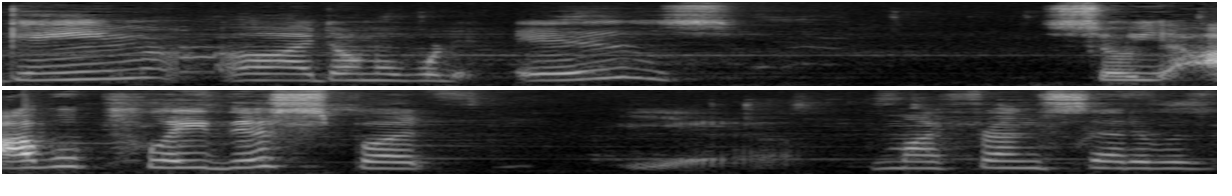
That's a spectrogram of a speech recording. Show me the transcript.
game, uh, I don't know what it is. So yeah, I will play this, but, yeah, my friend said it was,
